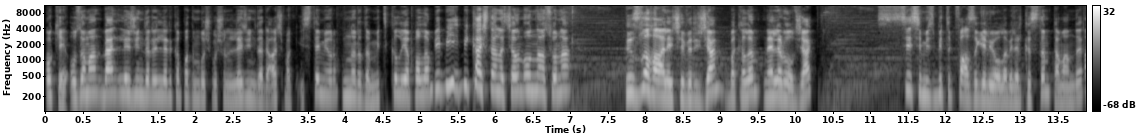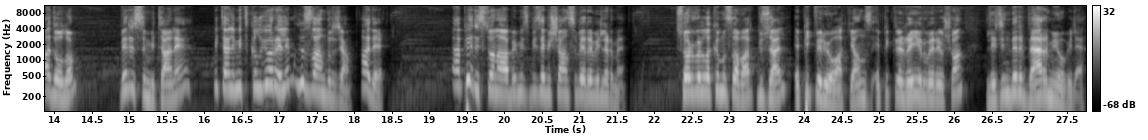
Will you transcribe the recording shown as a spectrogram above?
Okey o zaman ben Legendary'leri kapadım. Boş boşuna Legendary açmak istemiyorum. Bunları da Mythical yapalım. Bir, bir birkaç tane açalım. Ondan sonra hızlı hale çevireceğim. Bakalım neler olacak. Sesimiz bir tık fazla geliyor olabilir kıstım. Tamamdır. Hadi oğlum. Verirsin bir tane. Bir tane Mythical görelim. Hızlandıracağım. Hadi. Ha, Periston abimiz bize bir şansı verebilir mi? Server lock'ımız da var. Güzel. Epic veriyor bak. Yalnız Epic ile Rare veriyor şu an. Legendary vermiyor bile.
